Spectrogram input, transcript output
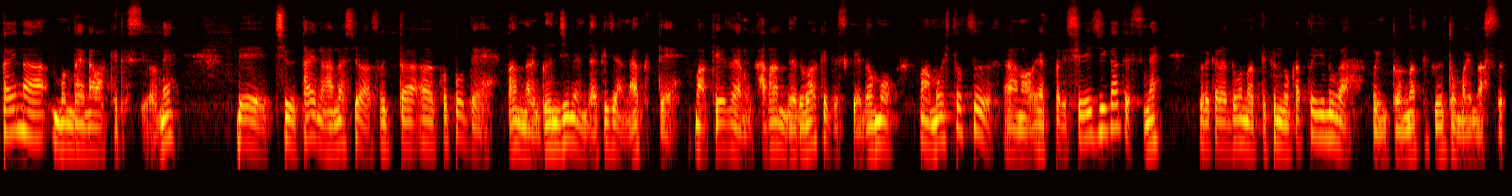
体な問題なわけですよね。米中台の話はそういったことで単なる軍事面だけじゃなくて、まあ、経済も絡んでるわけですけれども、まあ、もう一つあのやっぱり政治がですねこれからどうなってくるのかというのがポイントになってくると思います。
